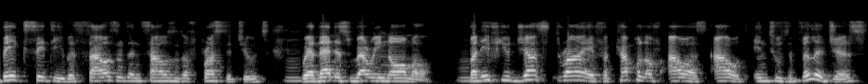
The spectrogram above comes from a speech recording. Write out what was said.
big city with thousands and thousands of prostitutes, Mhm. where that is very normal. Mhm. But if you just drive a couple of hours out into the villages,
